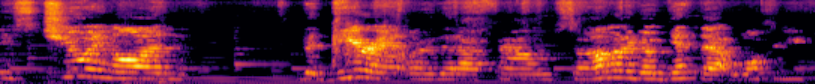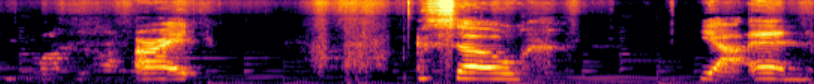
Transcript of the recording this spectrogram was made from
is chewing on the deer antler that I found. So I'm gonna go get that. Walker, you keep him occupied. All right. So, yeah, and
